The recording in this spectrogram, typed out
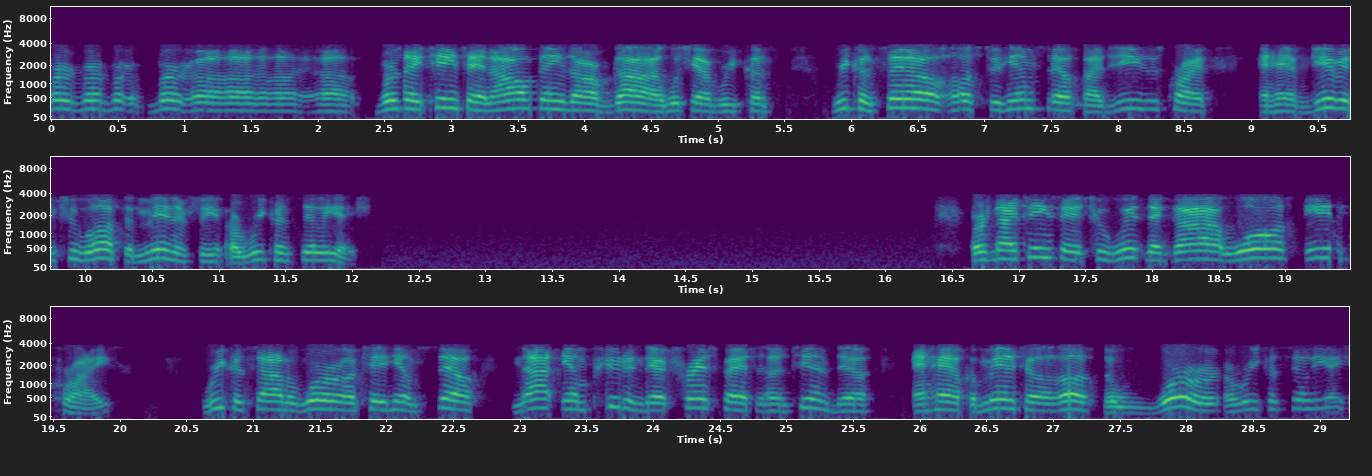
verse, verse, verse, uh, uh, uh, verse eighteen saying, "All things are of God, which have recon- reconcile us to himself by Jesus Christ and have given to us the ministry of reconciliation. Verse 19 says, To wit, that God was in Christ, reconciled the world unto himself, not imputing their trespasses unto them, and have committed to us the word of reconciliation.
